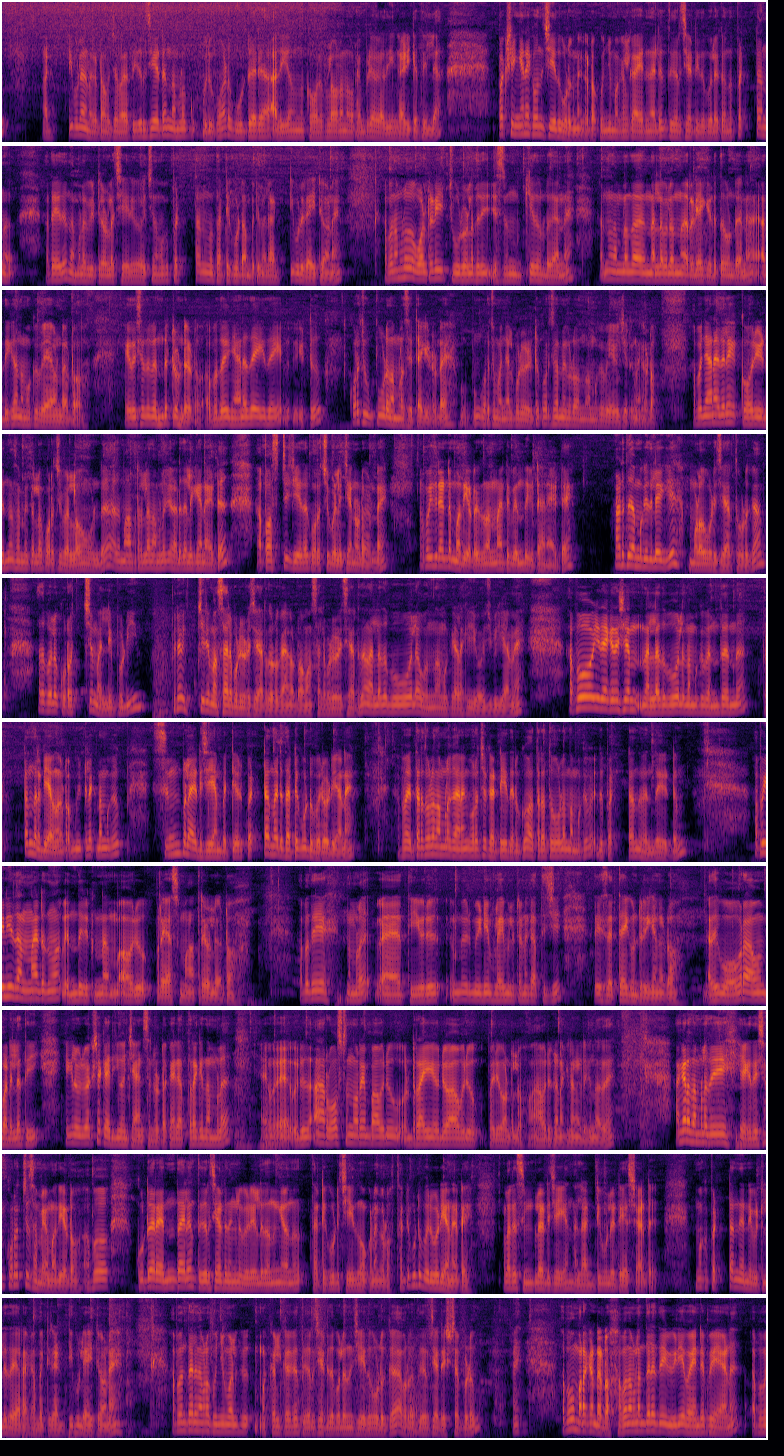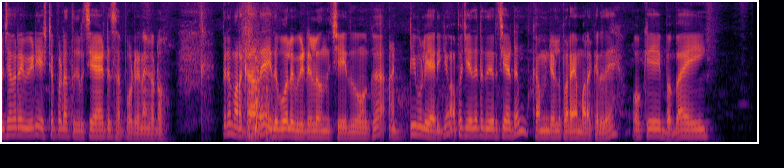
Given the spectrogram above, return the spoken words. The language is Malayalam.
അടിപൊളിയാണ് കേട്ടോ. വെച്ചാൽ തീർച്ചയായിട്ടും നമ്മൾ ഒരുപാട് കൂട്ടുകാർ അധികം കോളിഫ്ലവർ എന്ന് പറയുമ്പോഴേ അധികം കഴിക്കത്തില്ല. പക്ഷേ ഇങ്ങനെയൊക്കെ ഒന്ന് ചെയ്ത് കൊടുക്കണം കേട്ടോ. കുഞ്ഞു മക്കൾക്കായിരുന്നാലും തീർച്ചയായിട്ടും ഇതുപോലെയൊക്കെ ഒന്ന് പെട്ടെന്ന് അതായത് നമ്മുടെ വീട്ടിലുള്ള ചേരുവ വെച്ച് നമുക്ക് പെട്ടെന്ന് തട്ടിക്കൂട്ടാൻ പറ്റുന്ന നല്ല അടിപൊളി ഐറ്റമാണ് അപ്പോൾ നമ്മൾ ഓൾറെഡി ചൂടുവെള്ളത്തിൽ ജസ്റ്റ് ഒന്ന് മുക്കിയതുകൊണ്ട് തന്നെ നമ്മളെന്താ നല്ലപോലെ ഒന്ന് റെഡിയാക്കി എടുത്തുകൊണ്ട് തന്നെ അധികം നമുക്ക് വേവണ്ട കേട്ടോ. ഏകദേശം അത് വെന്തിട്ടുണ്ട് കേട്ടോ. അപ്പോൾ അത് ഞാനത് ഇത് ഇട്ട് കുറച്ച് ഉപ്പ് കൂടെ നമ്മൾ സെറ്റാക്കിയിട്ടുണ്ട് ഉപ്പും കുറച്ച് മഞ്ഞൾപ്പൊടി ഇട്ട് കുറച്ച് സമയം കൂടെ ഒന്ന് നമുക്ക് വേവിച്ചിരുന്നത് കേട്ടോ. അപ്പോൾ ഞാനതിൽ കോരി ഇടുന്ന സമയത്തുള്ള കുറച്ച് വെള്ളവും ഉണ്ട്. അത് മാത്രമല്ല നമ്മൾ അടുത്തളിക്കാനായിട്ട് ആ ഫസ്റ്റ് ചെയ്ത കുറച്ച് വെളിച്ചെണ്ണ ഉണ്ട്. അപ്പോൾ ഇത് രണ്ടും മതി കേട്ടോ. ഇത് നന്നായിട്ട് വെന്ത് കിട്ടാനായിട്ട്. അടുത്ത് നമുക്കിതിലേക്ക് മുളക് പൊടി ചേർത്ത് കൊടുക്കാം. അതുപോലെ കുറച്ച് മല്ലിപ്പൊടിയും പിന്നെ ഇച്ചിരി മസാലപ്പൊടി കൂടെ ചേർത്ത് കൊടുക്കാം കേട്ടോ. മസാലപ്പൊടി കൂടെ ചേർത്ത് നല്ലതുപോലെ ഒന്ന് നമുക്ക് ഇളക്കി യോജിപ്പിക്കാമേ. അപ്പോൾ ഇത് ഏകദേശം നല്ലതുപോലെ നമുക്ക് വെന്തെന്ന് പെട്ടെന്ന് റെഡിയാവും കേട്ടോ. വീട്ടിലേക്ക് നമുക്ക് സിമ്പിളായിട്ട് ചെയ്യാൻ പറ്റിയ ഒരു പെട്ടെന്നൊരു തട്ടിക്കൂട്ട് പരിപാടിയാണ്. അപ്പോൾ എത്രത്തോളം നമ്മൾ കനം കുറച്ച് കട്ട് ചെയ്തെടുക്കുമോ അത്രത്തോളം നമുക്ക് ഇത് പെട്ടെന്ന് വെന്ത് കിട്ടും. അപ്പോൾ ഇനി നന്നായിട്ടൊന്ന് വെന്ത് കിട്ടുന്ന ഒരു പ്രയാസം മാത്രമേ ഉള്ളൂ കേട്ടോ. അപ്പോൾ അതേ നമ്മൾ തീ ഒരു ഒരു മീഡിയം ഫ്ലെയിമിലിട്ടാണ് കത്തിച്ച് തീ സെറ്റായിക്കൊണ്ടിരിക്കുകയാണ് കേട്ടോ. അത് ഓവറാവാൻ പാടില്ല തീ. എങ്കിലും ഒരുപക്ഷെ കരിഞ്ഞു പോകാൻ ചാൻസ് ഉണ്ട് കേട്ടോ. കാര്യം അത്രയ്ക്ക് നമ്മൾ ഒരു ആ റോസ്റ്റ് എന്ന് പറയുമ്പോൾ ആ ഒരു ഡ്രൈ ഒരു ആ ഒരു പരുവുണ്ടല്ലോ. ആ ഒരു കണക്കിനാണ് എടുക്കുന്നത്. അങ്ങനെ നമ്മളത് ഏകദേശം കുറച്ച് സമയം മതി കേട്ടോ. അപ്പോൾ കൂട്ടുകാർ എന്തായാലും തീർച്ചയായിട്ടും നിങ്ങൾ വീടുകളിൽ നിന്ന് ഇങ്ങനെ ഒന്ന് തട്ടിക്കൂട്ടി ചെയ്ത് നോക്കണം കേട്ടോ. തട്ടിക്കൂട്ട് പരിപാടിയാണ് കേട്ടോ. വളരെ സിമ്പിളായിട്ട് ചെയ്യാം. നല്ല അടിപൊളി ടേസ്റ്റായിട്ട് നമുക്ക് പെട്ടെന്ന് തന്നെ വീട്ടിൽ തയ്യാറാക്കാൻ പറ്റിയ അടിപൊളി ഐറ്റമാണേ അപ്പോൾ എന്തായാലും നമ്മുടെ കുഞ്ഞുമക്കൾക്ക് മക്കൾക്കൊക്കെ തീർച്ചയായിട്ടും ഇതുപോലെ ഒന്ന് ചെയ്ത് കൊടുക്കുക. അവർക്ക് തീർച്ചയായിട്ടും ഇഷ്ടപ്പെടും. അപ്പോൾ മറക്കണ്ട കേട്ടോ. അപ്പോൾ നമ്മൾ എന്തായാലും ഇത് വീഡിയോ വൈൻഡപ്പ് ചെയ്യാണ്. അപ്പോൾ വെച്ചാൽ അവരെ വീഡിയോ ഇഷ്ടപ്പെട്ടാൽ തീർച്ചയായിട്ടും സപ്പോർട്ട് ചെയ്യണം കേട്ടോ. പിന്നെ മറക്കാതെ ഇതുപോലെ വീഡിയോകളൊന്ന് ചെയ്ത് നോക്കുക. അടിപൊളിയായിരിക്കും. അപ്പോൾ ചെയ്തിട്ട് തീർച്ചയായിട്ടും കമന്റുകൾ പറയാൻ മറക്കരുതേ. Okay bye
